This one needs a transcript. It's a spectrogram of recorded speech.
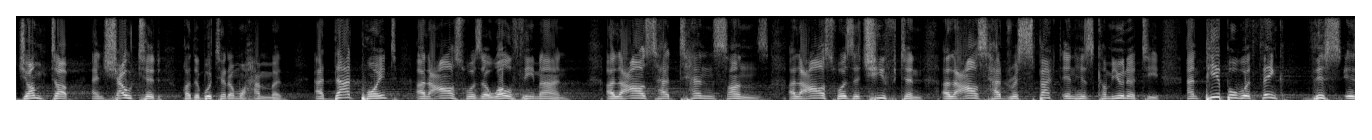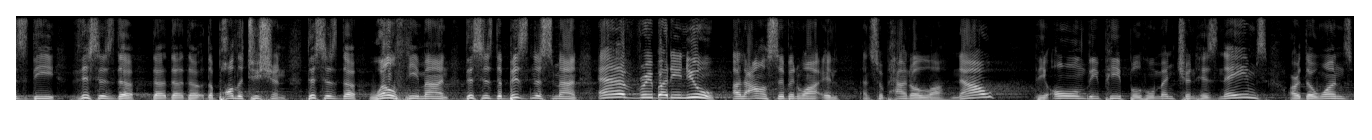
jumped up and shouted, قَدْ بُتِرَ Muhammad. At that point, Al-As was a wealthy man. Al-As had 10 sons. Al-As was a chieftain. Al-As had respect in his community. And people would think, this is the this is the, the, the, the, the politician. This is the wealthy man. This is the businessman. Everybody knew Al-As ibn Wa'il. And subhanAllah, now the only people who mention his names are the ones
